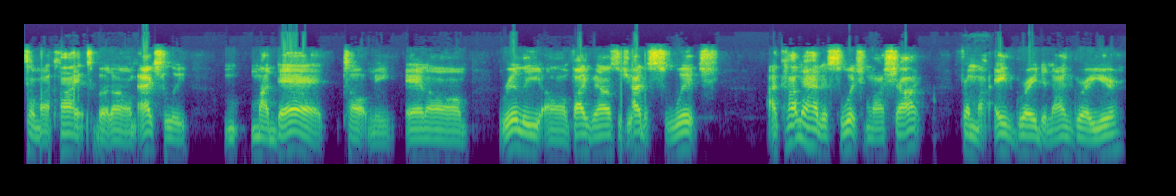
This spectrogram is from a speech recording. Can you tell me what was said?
to my clients, but um actually my dad taught me, and um really um if I can be honest with you, I had to switch. I kind of had to switch my shot from my eighth grade to ninth grade year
